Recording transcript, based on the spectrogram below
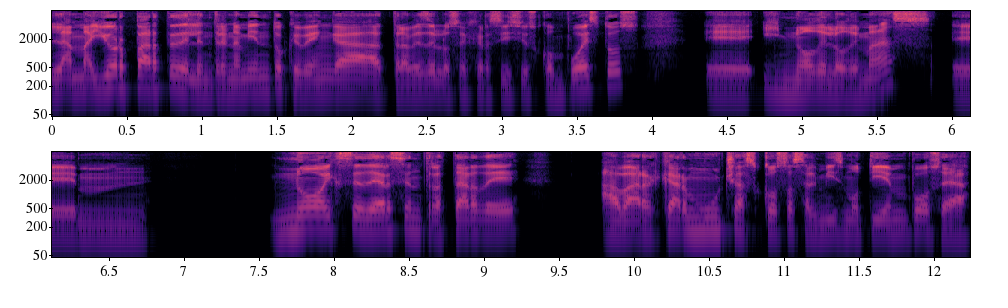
la mayor parte del entrenamiento que venga a través de los ejercicios compuestos eh, y no de lo demás. Em, no excederse en tratar de abarcar muchas cosas al mismo tiempo. O sea,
